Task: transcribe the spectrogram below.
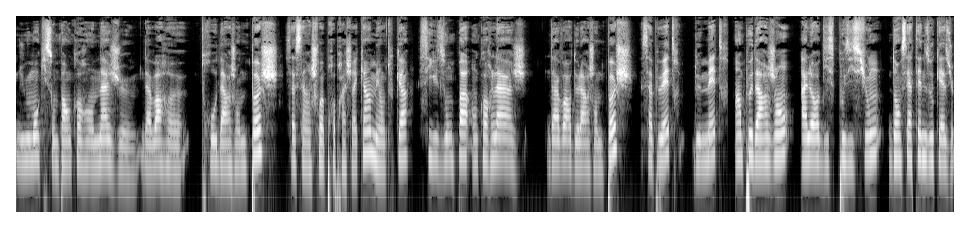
du moment qu'ils sont pas encore en âge euh, d'avoir euh, trop d'argent de poche, ça c'est un choix propre à chacun, mais en tout cas, s'ils n'ont pas encore l'âge d'avoir de l'argent de poche, ça peut être de mettre un peu d'argent à leur disposition dans certaines occasions.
